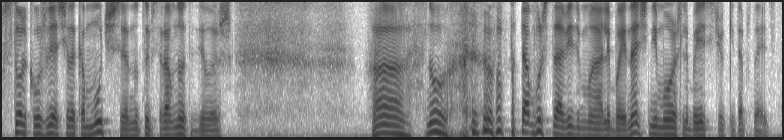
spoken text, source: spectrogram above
столько уже лет с человеком мучишься, но ты все равно это делаешь а, ну, потому что, видимо, либо иначе не можешь, либо есть еще какие-то обстоятельства.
